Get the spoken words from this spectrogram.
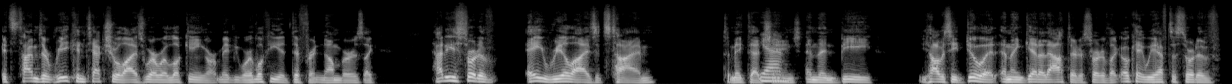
it's time to recontextualize where we're looking, or maybe we're looking at different numbers. Like, how do you sort of A, realize it's time to make that yeah. change? And then B, you obviously do it and then get it out there to sort of like, okay, we have to sort of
